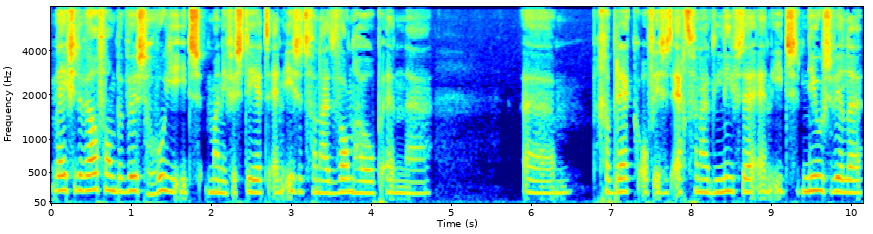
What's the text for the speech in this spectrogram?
wees je er wel van bewust hoe je iets manifesteert en is het vanuit wanhoop en uh, um, gebrek of is het echt vanuit liefde en iets nieuws willen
